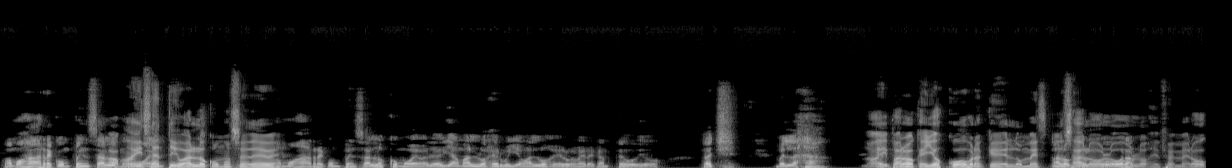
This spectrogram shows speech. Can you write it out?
vamos a recompensarlos. Vamos a incentivarlo como se debe. Vamos a recompensarlos como debe. Debe llamarlos héroes, llamarlos héroes. Mira, cante Dios. Touch. ¿Verdad? No, y para lo que ellos cobran, que los, mes, o sea, los, los, enfermeros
